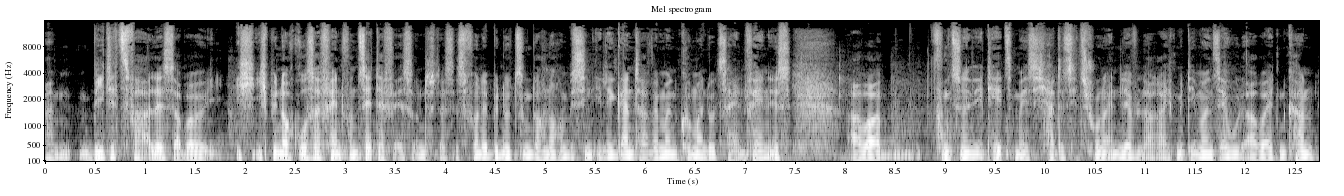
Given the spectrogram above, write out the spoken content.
ähm, bietet zwar alles, aber ich, ich bin auch großer Fan von ZFS und das ist von der Benutzung doch noch ein bisschen eleganter, wenn man Kommandozeilen-Fan ist. Aber funktionalitätsmäßig hat es jetzt schon ein Level erreicht, mit dem man sehr gut arbeiten kann.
